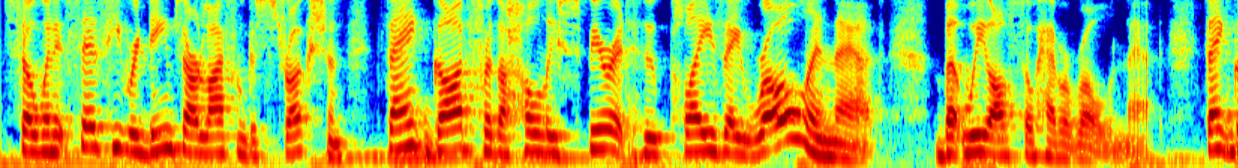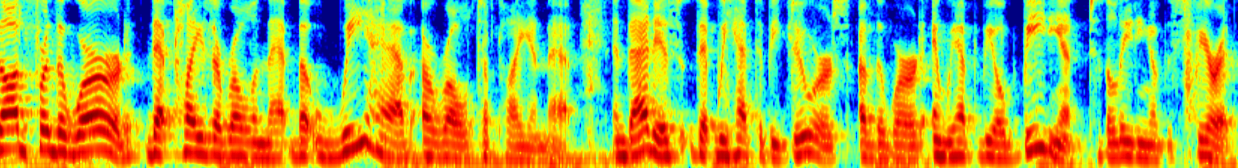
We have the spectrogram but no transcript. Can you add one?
So when it says He redeems our life from destruction, thank God for the Holy Spirit who plays a role in that. But we also have a role in that. Thank God for the Word that plays a role in that. But we have a role to play in that. And that is that we have to be doers of the Word and we have to be obedient to the leading of the Spirit.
